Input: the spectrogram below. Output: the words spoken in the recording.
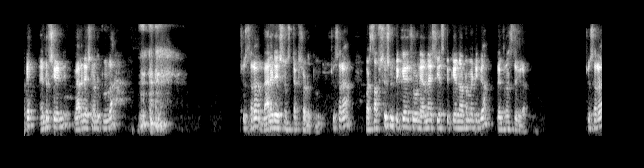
ఓకే ఎంటర్ చేయండి. వ్యాలిడేషన్ అడుగుతుందా? చూసారా వ్యాలిడేషన్ టెక్స్ట్ అడుగుతుంది. చూసారా బట్ సబ్స్టిట్యూషన్ పిక్ అయిన చూడండి ఎన్ఐసిఎస్ పిక్ అయిన ఆటోమేటిక్గా రిఫరెన్స్ దగ్గర. చూసారా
